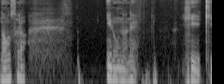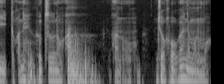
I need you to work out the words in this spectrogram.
なおさら、いろんなね、非キーとかね、普通の、あの、情報外のものも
